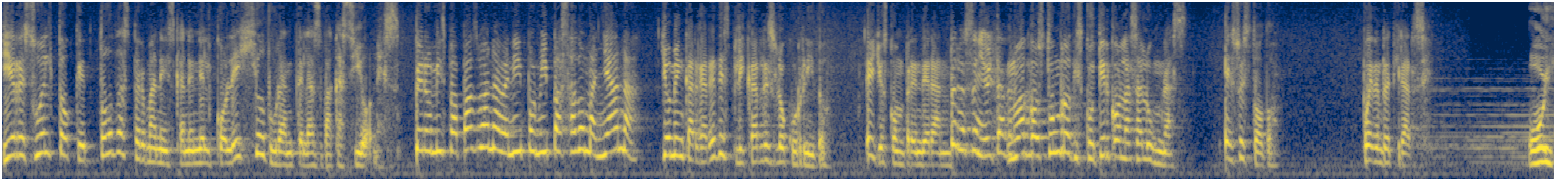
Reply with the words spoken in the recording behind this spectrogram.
Y he resuelto que todas permanezcan en el colegio durante las vacaciones. Pero mis papás van a venir por mí pasado mañana. Yo me encargaré de explicarles lo ocurrido. Ellos comprenderán. Pero, señorita... No acostumbro discutir con las alumnas. Eso es todo. Pueden retirarse. Hoy,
